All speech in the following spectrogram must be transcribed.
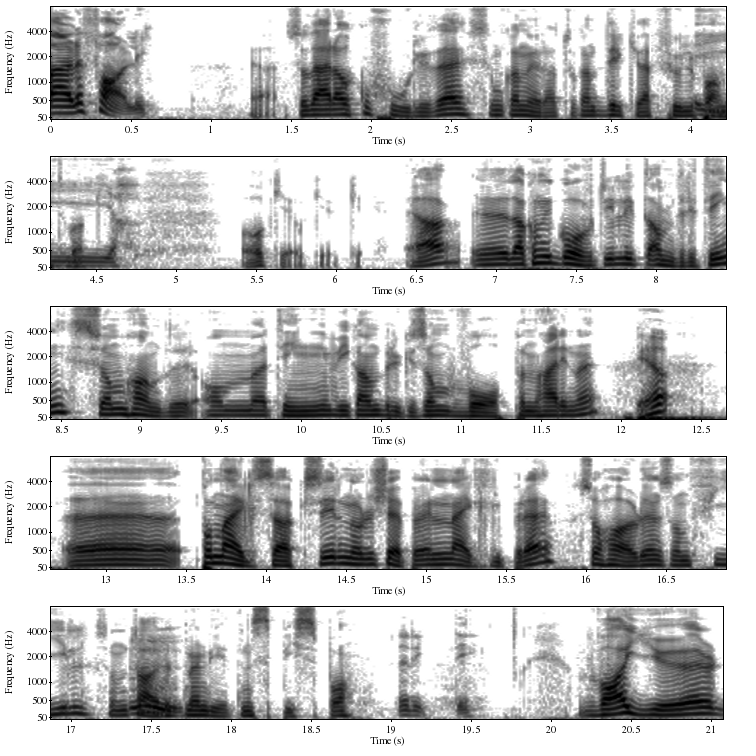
er det farlig. ja. Så det er alkohol i det som kan gjøre at du kan drikke deg full på antibac? Ja. Ok, ok, ok. Ja, eh, da kan vi gå over til litt andre ting som handler om eh, ting vi kan bruke som våpen her inne. Ja. Eh, på neglesakser, når du kjøper negleklippere, så har du en sånn fil som du tar Mm. ut med en liten spiss på. Riktig. Hva gjør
